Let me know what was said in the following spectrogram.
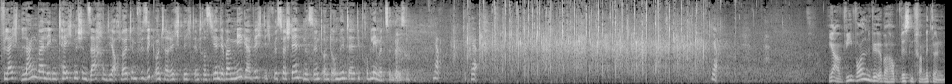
vielleicht langweiligen technischen Sachen, die auch Leute im Physikunterricht nicht interessieren, die aber mega wichtig fürs Verständnis sind und um hinterher die Probleme zu lösen. Ja, ja. Ja. Ja, wie wollen wir überhaupt Wissen vermitteln?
